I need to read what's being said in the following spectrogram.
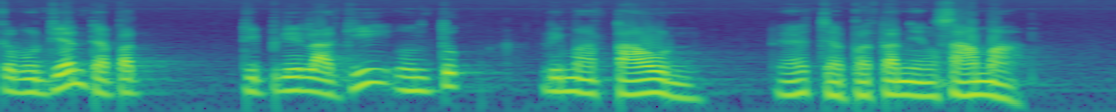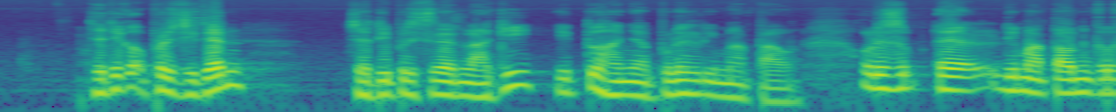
kemudian dapat dipilih lagi untuk lima tahun ya, jabatan yang sama. Jadi kok presiden jadi presiden lagi itu hanya boleh lima tahun. Oleh eh, lima tahun ke,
